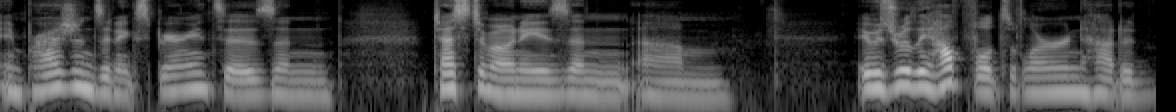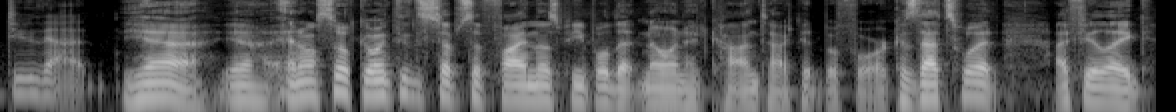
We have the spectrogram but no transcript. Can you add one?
impressions and experiences and testimonies. And um, it was really helpful to learn how to do that. Yeah, yeah. And also going through the steps to find those people that no one had contacted before. Because that's what I feel like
